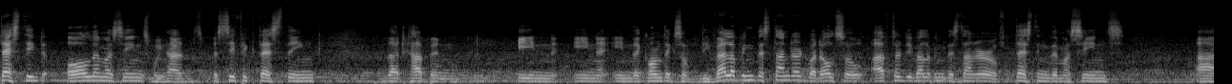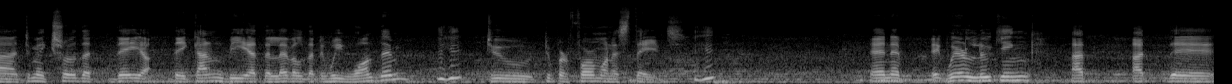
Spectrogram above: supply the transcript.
tested all the machines. We had specific testing that happened in in in the context of developing the standard, but also after developing the standard of testing the machines uh, to make sure that they they can be at the level that we want them to to perform on a stage. And uh, we're looking at at the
